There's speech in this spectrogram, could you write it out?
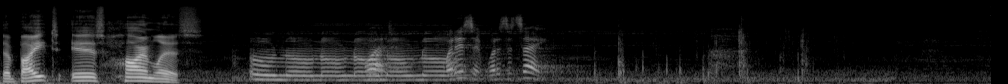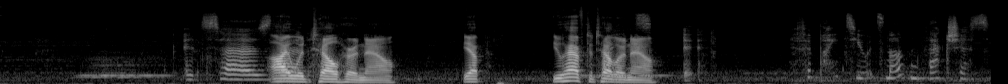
The bite is harmless. oh no, no, no, What? no, no. What is it? What does it say? It says. I would tell her now. Yep. You have to tell her now. it- if it bites you, it's not infectious.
